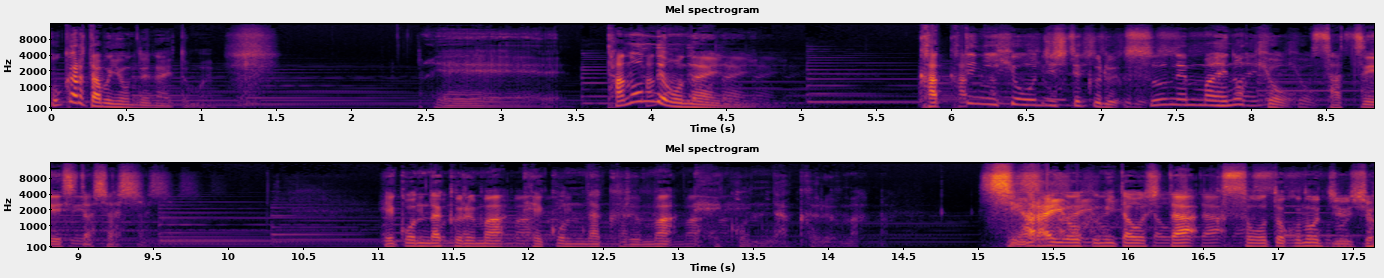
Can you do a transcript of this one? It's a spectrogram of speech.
こから多分読んでないと思う。えー、頼んでもないのに。勝手に表示してくる数年前の今日撮影した写真へこんだ車へこんだ車へこんだ車支払いを踏み倒したクソ男の重傷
